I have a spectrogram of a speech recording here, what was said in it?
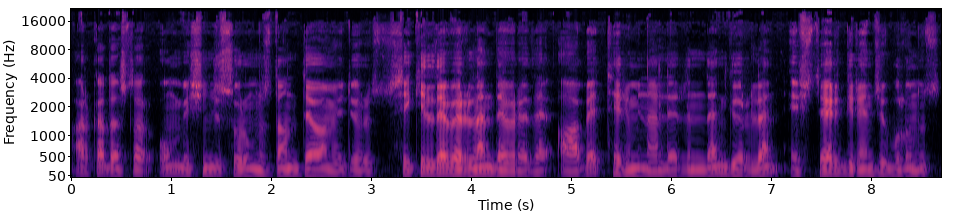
Arkadaşlar 15. sorumuzdan devam ediyoruz. Şekilde verilen devrede AB terminallerinden görülen eşdeğer direnci bulunuz.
